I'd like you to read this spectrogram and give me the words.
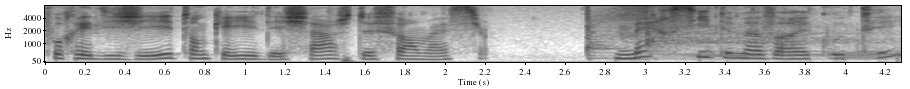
pour rédiger ton cahier des charges de formation. Merci de m'avoir écouté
